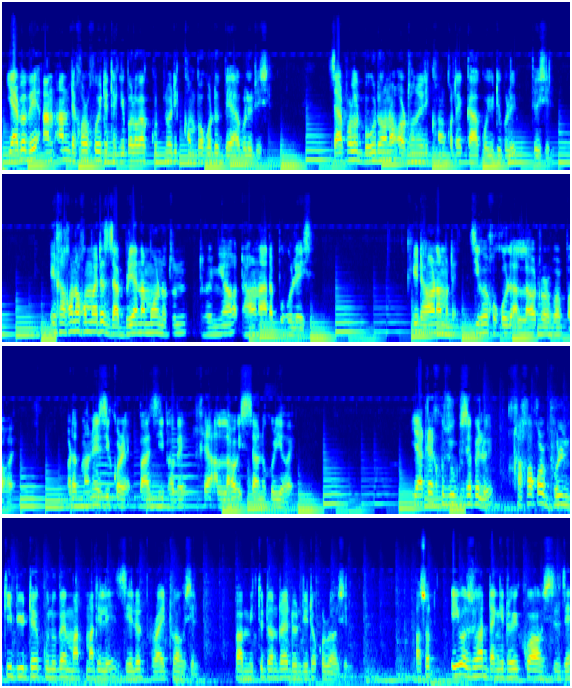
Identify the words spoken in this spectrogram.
ইয়াৰ বাবে আন আন দেশৰ সৈতে থাকিব লগা কূটনৈতিক সম্পৰ্কটো বেয়া হ'বলৈ ধৰিছিল যাৰ ফলত বহু ধৰণৰ অৰ্থনৈতিক সংকটে গা কৰি উঠিবলৈ ধৰিছিল। এই শাসনৰ সময়তে জাব্ৰিয়া নামৰ নতুন ধৰ্মীয় ধাৰণা এটা পোহৰলৈ আহিছিল সেই ধাৰণা মতে যি হয় সকলো আল্লাহৰ তৰফৰ পৰা হয় অৰ্থাৎ মানুহে যি কৰে বা যি ভাবে সেয়া আল্লাহৰ ইচ্ছা অনুসৰি হয়। ইয়াকে সুযোগ হিচাপে লৈ শাসকৰ ভুল নীতিৰ বিৰুদ্ধে কোনোবাই মাত মাতিলে জেলত ভৰাই থোৱা হৈছিল বা মৃত্যুদণ্ডৰে দণ্ডিত কৰোৱা হৈছিল। পাছত এই অজুহাত দাঙি ধৰি কোৱা হৈছিল যে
